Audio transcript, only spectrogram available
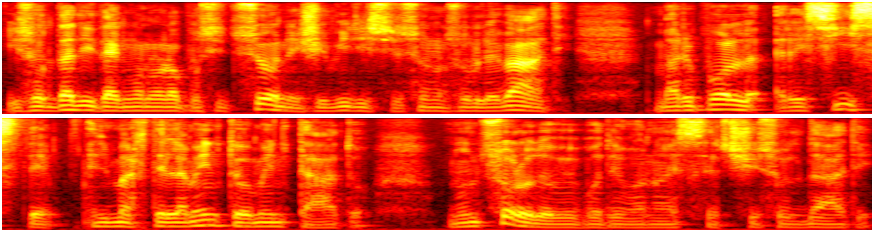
I soldati tengono la posizione, i civili si sono sollevati. Mariupol resiste, il martellamento aumentato, non solo dove potevano esserci soldati,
